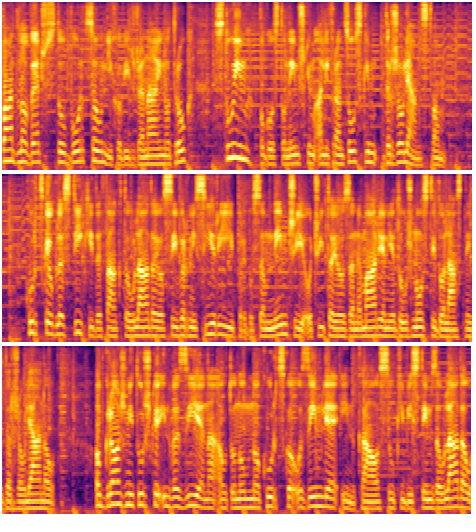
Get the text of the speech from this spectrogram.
padlo več sto borcev, njihovih žena in otrok, s tujim, pogosto nemškim ali francoskim državljanstvom. Kurdske oblasti, ki de facto vladajo severni Siriji, predvsem Nemčiji, očitajo zanemarjanje dolžnosti do lastnih državljanov. Ob grožnji turške invazije na avtonomno kurdsko ozemlje in kaosu, ki bi s tem zavladal,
